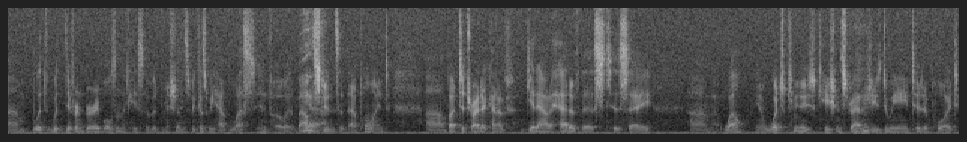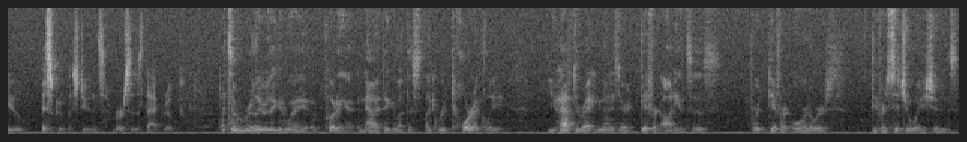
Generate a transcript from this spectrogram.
um, with, with different variables in the case of admissions because we have less info about Yeah. students at that point. Uh, but to try to kind of get out ahead of this to say, um, well, you know, what communication strategies Mhm. do we need to deploy to this group of students versus that group? That's a really, really good way of putting it. And now I think about this like rhetorically. You have to recognize there are different audiences for different orators, different situations.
